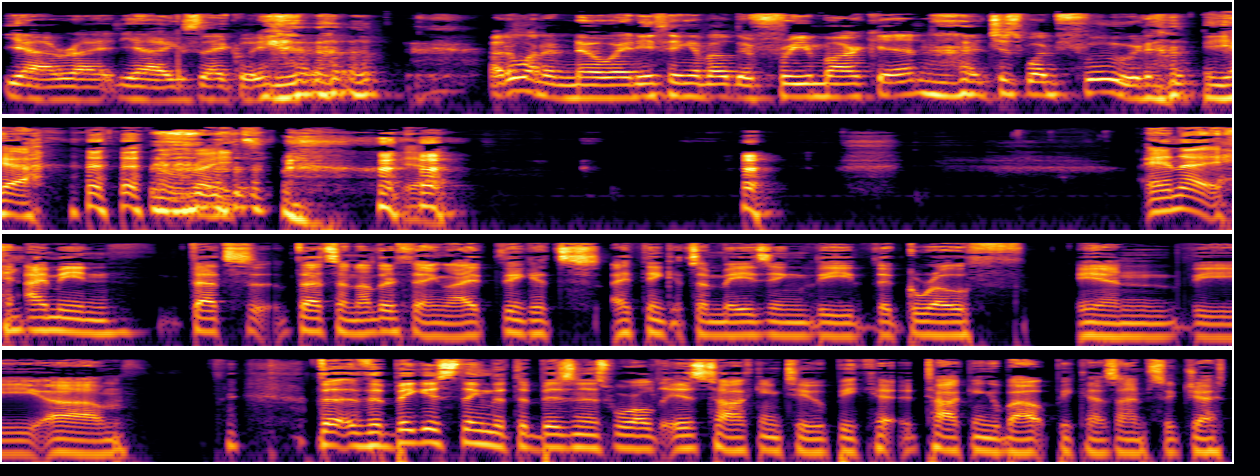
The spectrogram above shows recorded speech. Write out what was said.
yeah, right. Yeah, exactly. I don't want to know anything about the free market. I just want food. Yeah. right. Yeah. And I I mean that's that's another thing. I think it's I think it's amazing the the growth in the um the the biggest thing that the business world is talking to beca- talking about because I'm suggest-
